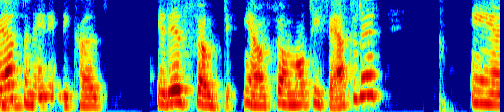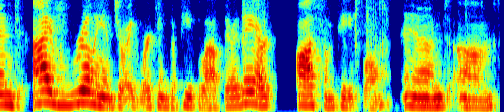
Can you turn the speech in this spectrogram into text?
Mhm. fascinating because it is so, you know, so multifaceted. And I've really enjoyed working with the people out there. They are awesome people. And um,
